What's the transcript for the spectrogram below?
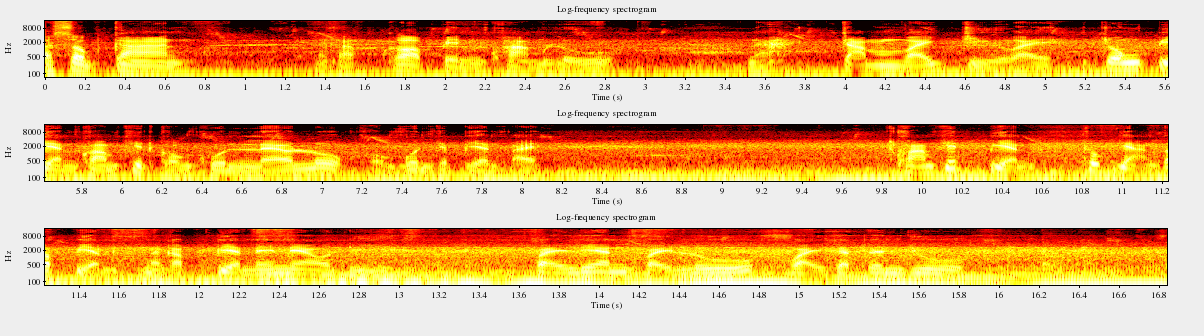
ระสบการณ์นะครับก็เป็นความรู้นะจำไว้จื่อไว้ จงเปลี่ยนความคิดของคุณแล้วโลกของคุณจะเปลี่ยนไป ความคิดเปลี่ยนทุกอย่างก็เปลี่ยนนะครับ เปลี่ยนในแนวดีไฟเรียนไฟรู้ไฟกระตัญญูไฟ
